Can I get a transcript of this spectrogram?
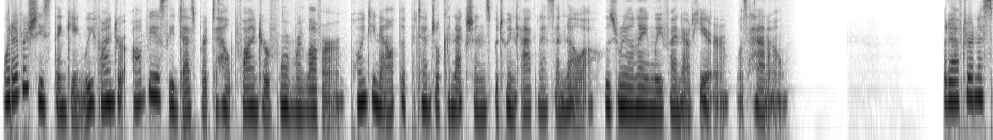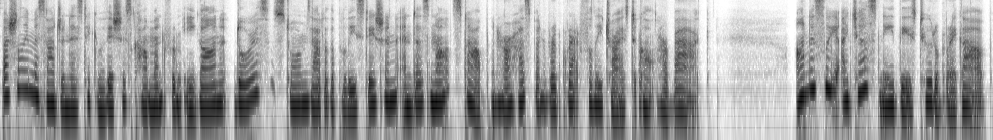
Whatever she's thinking, we find her obviously desperate to help find her former lover, pointing out the potential connections between Agnes and Noah, whose real name we find out here was Hanno. But after an especially misogynistic, vicious comment from Egon, Doris storms out of the police station and does not stop when her husband regretfully tries to call her back. Honestly, I just need these two to break up.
